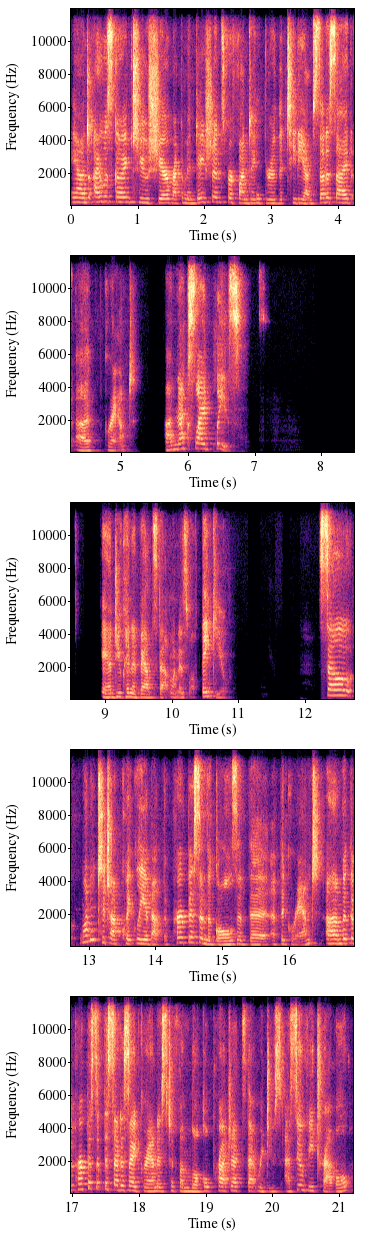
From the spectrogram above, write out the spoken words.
And I was going to share recommendations for funding through the TDM Set Aside uh, grant. Uh, next slide, please. And you can advance that one as well. Thank you. So wanted to talk quickly about the purpose and the goals of the, of the grant. Um, but the purpose of the set aside grant is to fund local projects that reduce SUV travel.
